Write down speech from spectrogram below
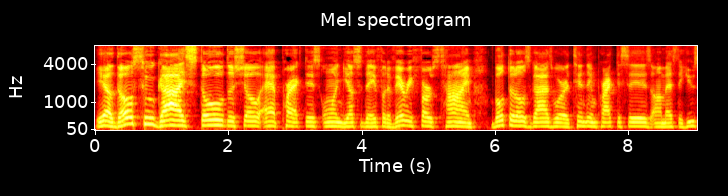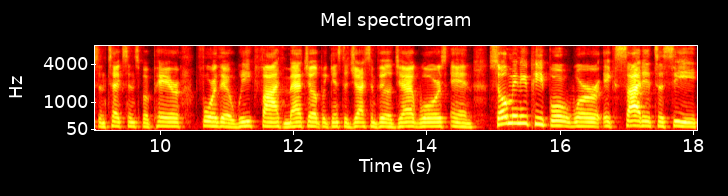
Yeah, those two guys stole the show at practice on yesterday for the very first time. Both of those guys were attending practices um, as the Houston Texans prepare for their week five matchup against the Jacksonville Jaguars. And so many people were excited to see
